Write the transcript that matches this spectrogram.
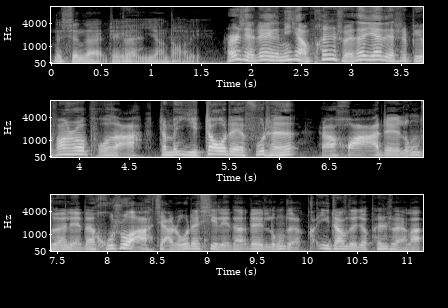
那现在这个一样道理。而且这个你想喷水，它也得是，比方说菩萨啊，这么一招这浮尘，然后哗，这龙嘴里咱胡说啊，假如这戏里头这龙嘴一张嘴就喷水了，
